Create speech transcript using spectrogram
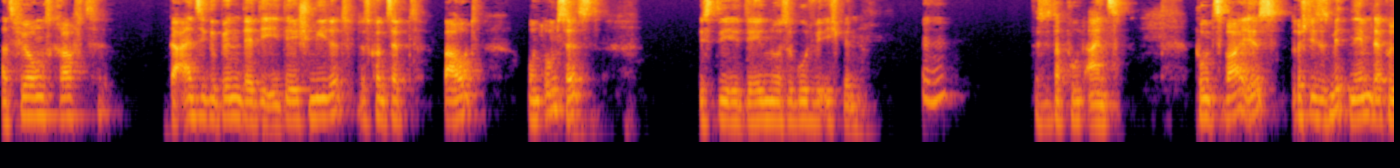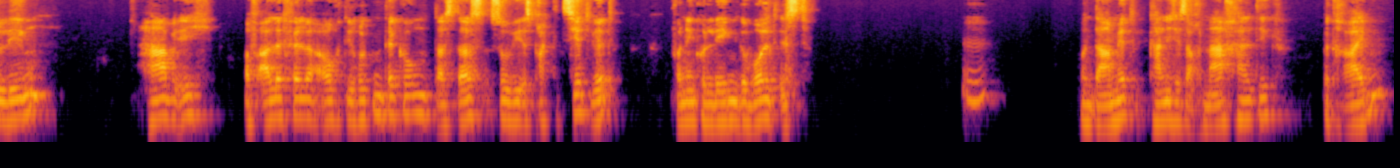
als Führungskraft der Einzige bin, der die Idee schmiedet, das Konzept baut und umsetzt, ist die Idee nur so gut wie ich bin. Mhm. Das ist der Punkt eins. Punkt zwei ist, durch dieses Mitnehmen der Kollegen habe ich auf alle Fälle auch die Rückendeckung, dass das, so wie es praktiziert wird, von den Kollegen gewollt ist. Mhm. Und damit kann ich es auch nachhaltig betreiben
